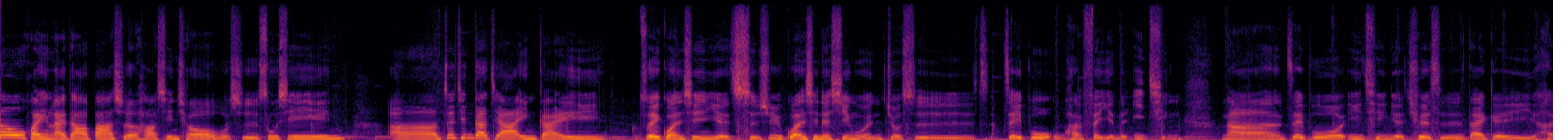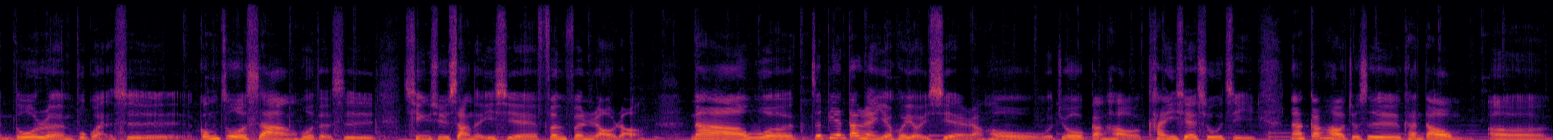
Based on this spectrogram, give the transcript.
Hello，欢迎来到八十二号星球，我是素心啊。最近大家应该最关心也持续关心的新闻，就是这一波武汉肺炎的疫情。那这波疫情也确实带给很多人，不管是工作上或者是情绪上的一些纷纷扰扰。那我这边当然也会有一些，然后我就刚好看一些书籍，那刚好就是看到，呃，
